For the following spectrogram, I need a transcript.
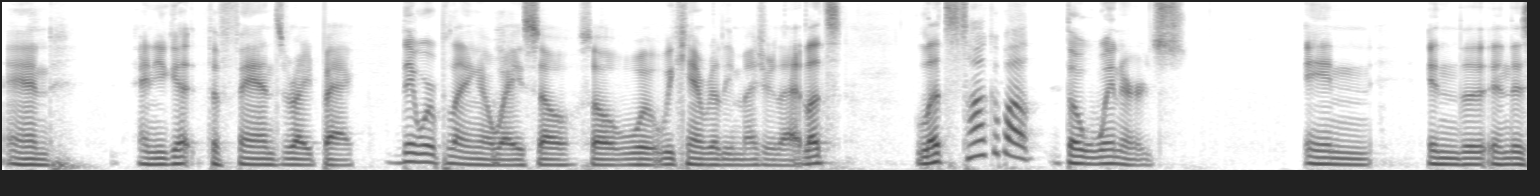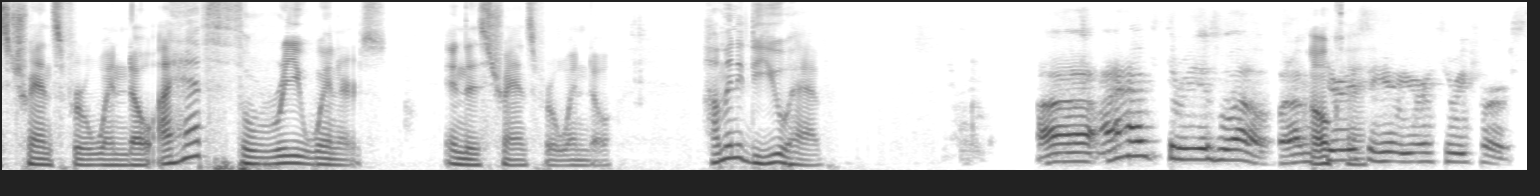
and and you get the fans right back. They were playing away, so so we can't really measure that. Let's let's talk about the winners in in the in this transfer window. I have three winners in this transfer window. How many do you have? Uh, I have three as well, but I'm okay. curious to hear your three first.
